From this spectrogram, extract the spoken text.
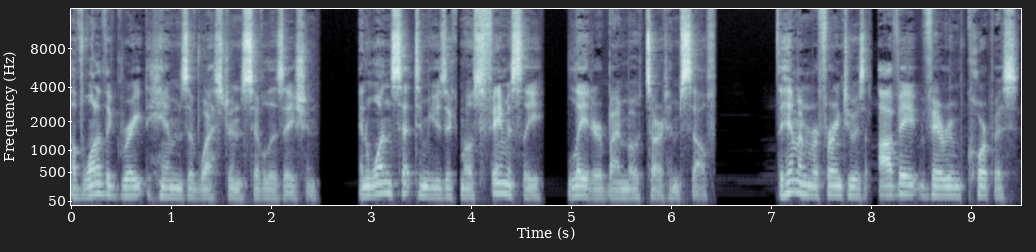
of one of the great hymns of Western civilization, and one set to music most famously later by Mozart himself. The hymn I'm referring to is Ave Verum Corpus,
